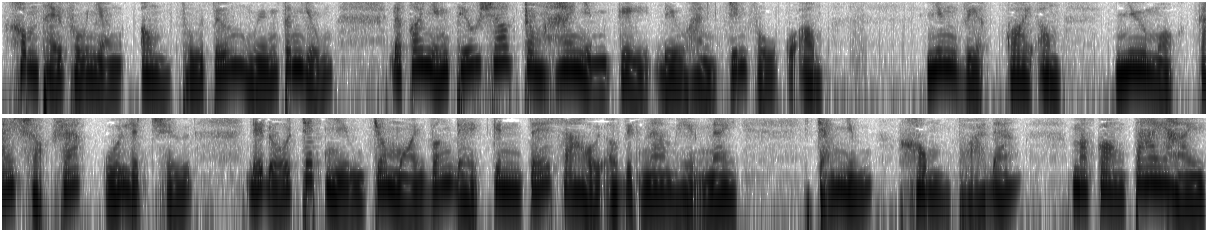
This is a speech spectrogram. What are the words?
Không thể phủ nhận ông Thủ tướng Nguyễn Tấn Dũng đã có những thiếu sót trong hai nhiệm kỳ điều hành chính phủ của ông. Nhưng việc coi ông như một cái sọt rác của lịch sử để đổ trách nhiệm cho mọi vấn đề kinh tế xã hội ở Việt Nam hiện nay chẳng những không thỏa đáng mà còn tai hại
